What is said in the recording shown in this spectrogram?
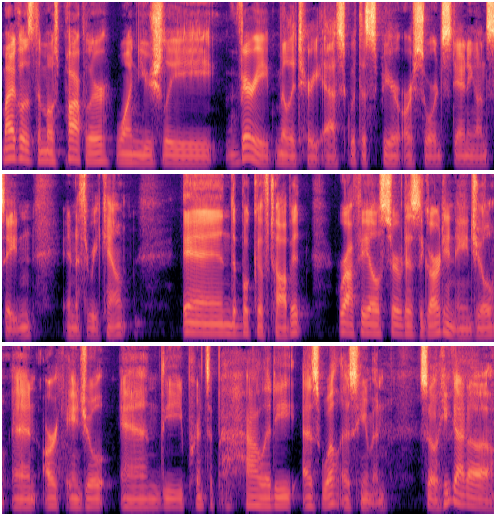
Michael is the most popular one, usually very military esque with a spear or sword standing on Satan in a three count. In the book of Tobit, Raphael served as the guardian angel and archangel and the principality as well as human. So he got uh,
